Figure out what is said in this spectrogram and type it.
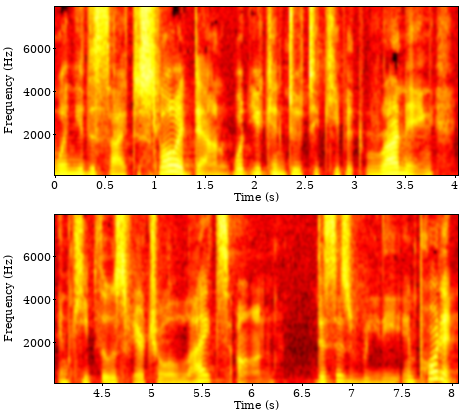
when you decide to slow it down, what you can do to keep it running and keep those virtual lights on. This is really important.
